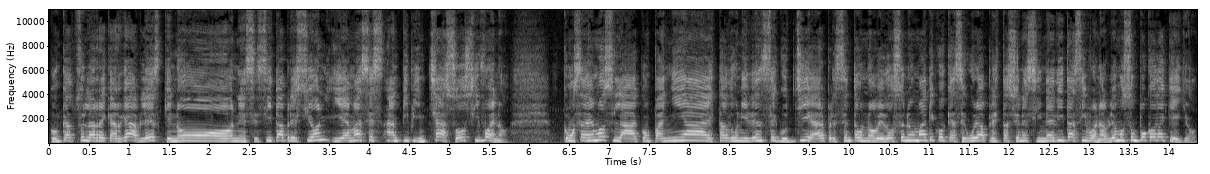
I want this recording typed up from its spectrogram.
con cápsulas recargables que no necesita presión y además es anti pinchazos y bueno, como sabemos, la compañía estadounidense Goodyear presenta un novedoso neumático que asegura prestaciones inéditas. Y bueno, hablemos un poco de aquello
